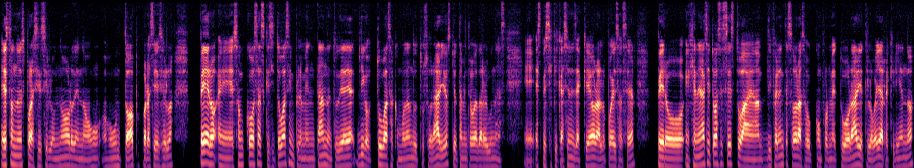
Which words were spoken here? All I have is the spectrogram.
esto no es por así decirlo un orden o un, top, por así decirlo, pero eh, son cosas que si tú vas implementando en tu día a día, digo, tú vas acomodando tus horarios, yo también te voy a dar algunas eh, especificaciones de a qué hora lo puedes hacer, pero en general si tú haces esto a diferentes horas o conforme tu horario te lo vaya requiriendo,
